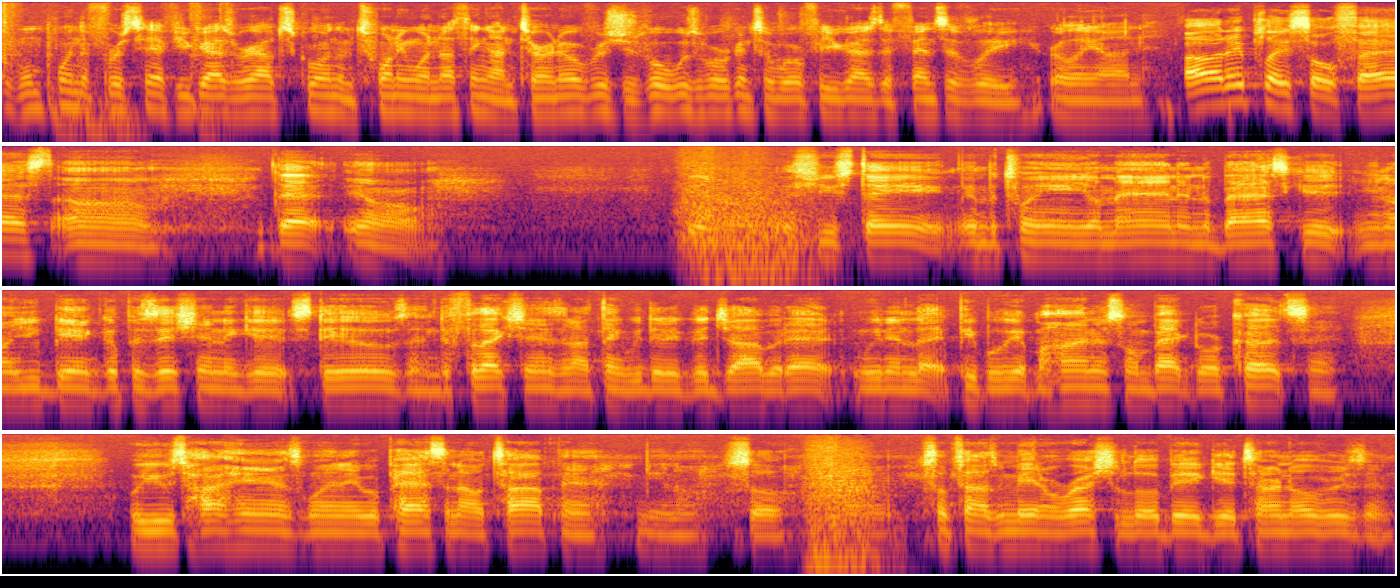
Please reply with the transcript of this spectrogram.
At one point in the first half, you guys were outscoring them 21 nothing on turnovers. Just what was working so well for you guys defensively early on? Oh, uh, they play so fast um, that you know, you know, if you stay in between your man and the basket, you know, you'd be in good position to get steals and deflections. And I think we did a good job of that. We didn't let people get behind us on backdoor cuts and we used high hands when they were passing out top, and you know, so um, sometimes we made them rush a little bit, get turnovers, and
